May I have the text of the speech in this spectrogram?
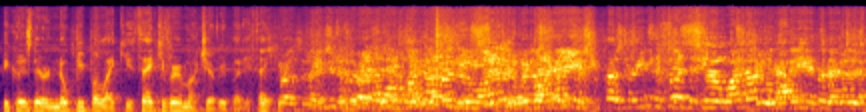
because there are no people like you. Thank you very much, everybody. Thank you. Mr. President, even if Sir, why not concede for the good of the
